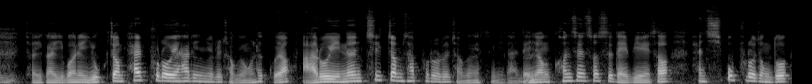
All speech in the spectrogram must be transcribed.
음. 저희가 이번에 6.8%의 할인율을 적용을 했고요. ROE는 7.4%를 적용했습니다. 내년 컨센서스 대비해서 한 15% 정도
